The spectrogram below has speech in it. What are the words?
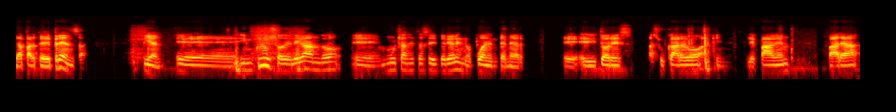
la parte de prensa. Bien, eh, incluso delegando, eh, muchas de estas editoriales no pueden tener eh, editores a su cargo a quienes le paguen para,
